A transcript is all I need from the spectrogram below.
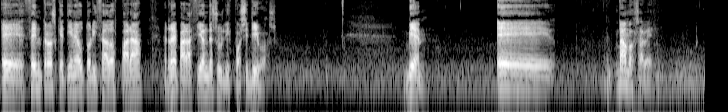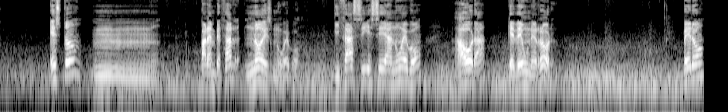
eh, centros que tiene autorizados para reparación de sus dispositivos. Bien, eh, vamos a ver. Esto, mm, para empezar, no es nuevo. Quizás sí sea nuevo ahora que dé un error. Pero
